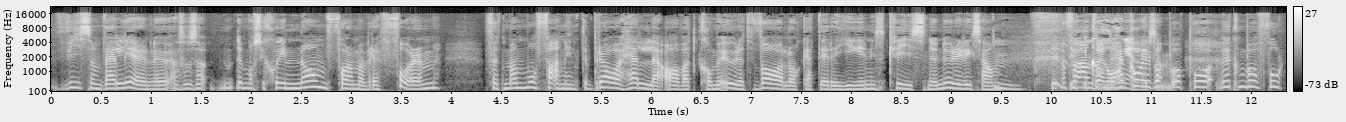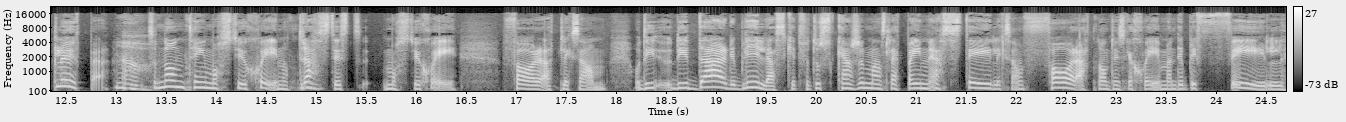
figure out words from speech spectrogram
vi som väljare nu, alltså, så, det måste ske någon form av reform. För att man mår fan inte bra heller av att komma ur ett val och att det är regeringskris nu. Nu är det liksom... Det, för andra det, kommer- det här kommer liksom. på, det kommer bara fortlöpa. Så någonting måste ju ske, något drastiskt måste ju ske. För att liksom, och det, det är där det blir läskigt för då kanske man släpper in SD liksom för att någonting ska ske men det blir fel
